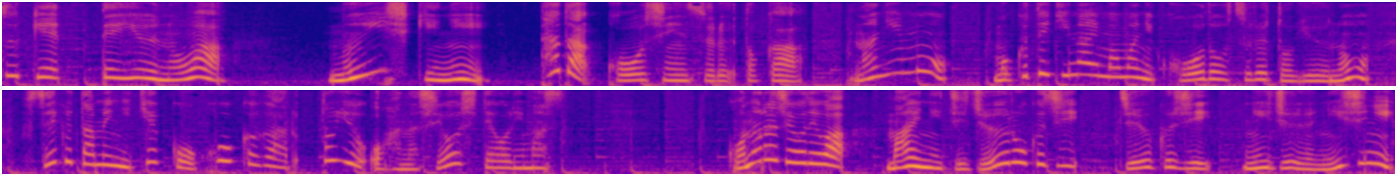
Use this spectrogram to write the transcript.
付けっていうのは無意識にただ更新するとか何も目的ないままに行動するというのを防ぐために結構効果があるというお話をしております。このラジオでは毎日16時19時22時に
